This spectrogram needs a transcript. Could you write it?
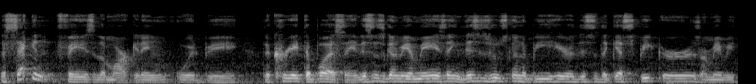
The second phase of the marketing would be to create the buzz, saying this is going to be amazing. This is who's going to be here. This is the guest speakers, or maybe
